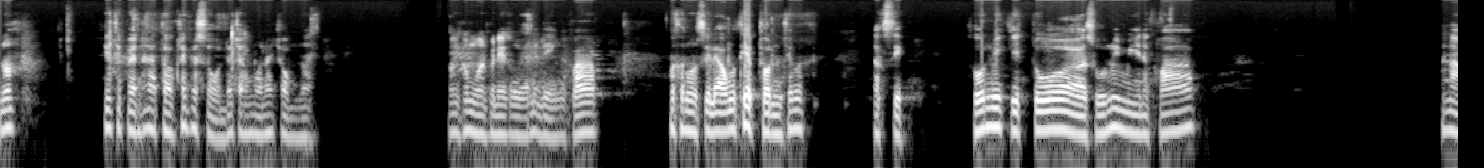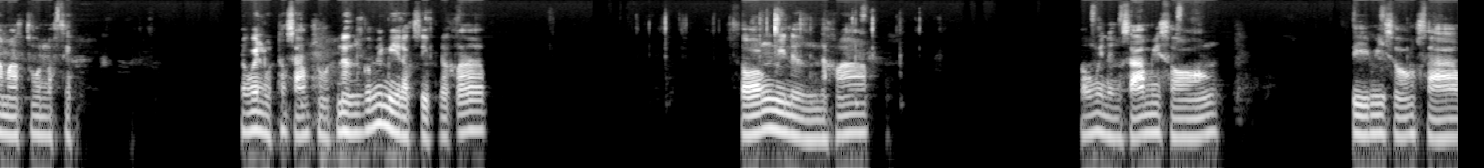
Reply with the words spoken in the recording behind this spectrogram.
เนาะที่จะเป็นห้าตัวคลิปสูตรเดี๋ยวจำนวณให้ชมหน่อยมันคำนวณไปในตรงนั้นเองนะครับเมื่อคำนวณเสร็จแล้วมาเทียบชนใช่ไหมหลักสิบศูนย์มีกี่ตัวศูนย์ไม่มีนะครับไม่น่ามาศูนย์หลักสิบยกเว้นหลุดทั้งสามสูตรหนึ่งก็ไม่มีหลักสิบนะครับสองมีหนึ่งนะครับ องมีหนึ่งสามมีสองสี่มีสองสาม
